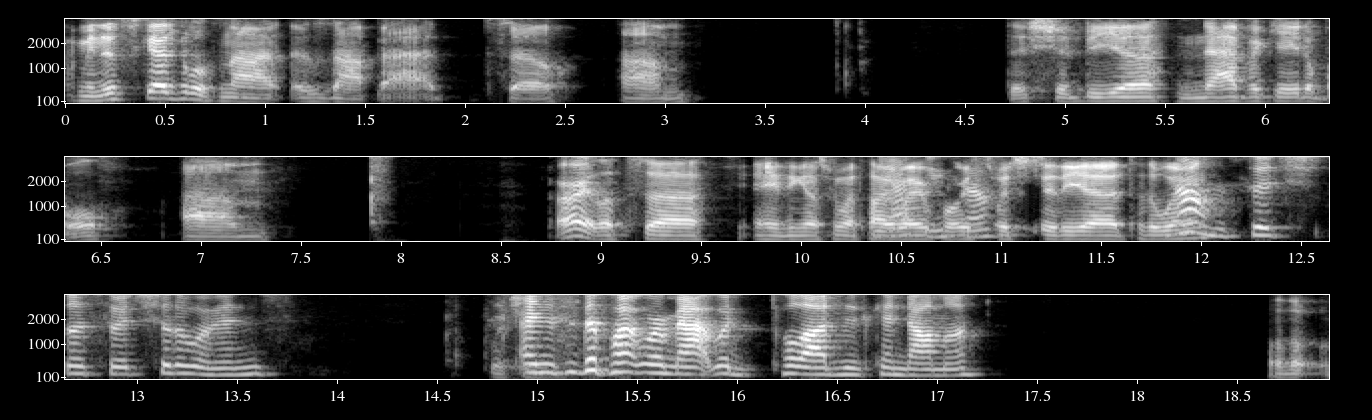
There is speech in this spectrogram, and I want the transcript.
I mean, this schedule is not is not bad. So, um, this should be uh navigatable. Um, all right, let's. uh Anything else we want to talk Yeah, about before we switch to the uh to the No, women? let's switch. Let's switch to the women's. Which And this is the point where Matt would pull out his kendama. well, the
